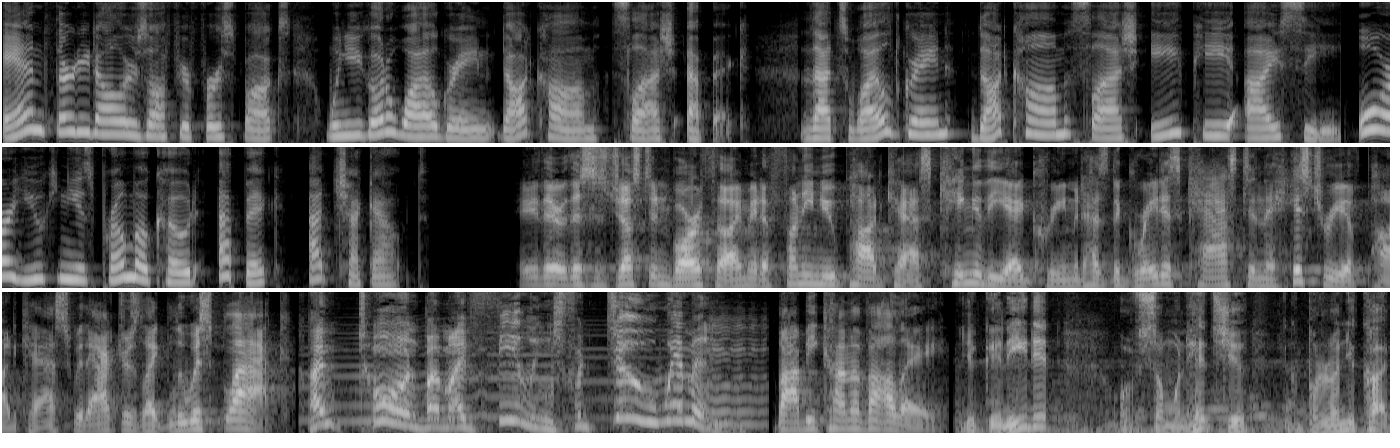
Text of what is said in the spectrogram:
and $30 off your first box when you go to wildgrain.com slash epic. That's wildgrain.com slash EPIC. Or you can use promo code EPIC at checkout. Hey there, this is Justin Bartha. I made a funny new podcast, King of the Egg Cream. It has the greatest cast in the history of podcasts with actors like Lewis Black, I'm torn by my feelings for two women. Bobby Cannavale, You can eat it, or if someone hits you, you can put it on your cut.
